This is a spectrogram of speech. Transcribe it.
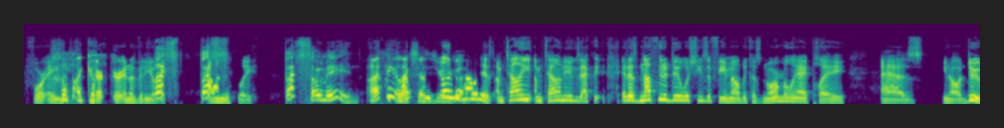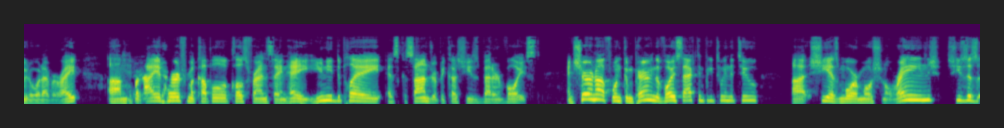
for a oh character in a video. That's game, that's honestly. that's so mean. I think Alexios I'm is really good. how it is. I'm telling you, I'm telling you exactly. It has nothing to do with she's a female because normally I play as you know a dude or whatever, right? Um, but I had heard from a couple of close friends saying, "Hey, you need to play as Cassandra because she's better voiced." And sure enough, when comparing the voice acting between the two, uh, she has more emotional range. She's just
